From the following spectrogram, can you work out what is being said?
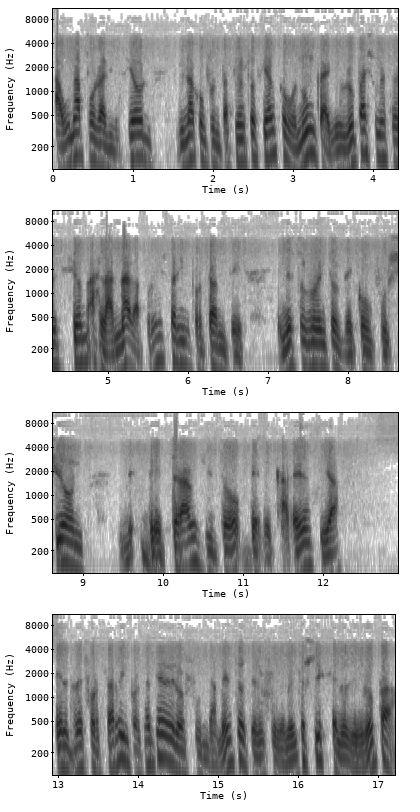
a una polarización y una confrontación social como nunca. En Europa es una transición a la nada. Por eso es tan importante en estos momentos de confusión, de, de tránsito, de decadencia, el reforzar la importancia de los fundamentos, de los fundamentos cristianos de Europa.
